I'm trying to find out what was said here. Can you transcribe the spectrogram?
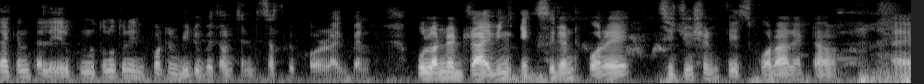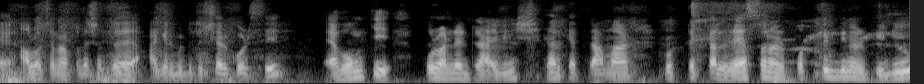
থাকেন, তাহলে এরকম নতুন নতুন ইম্পর্টেন্ট ভিডিও পেতে আমার চ্যানেলটি সাবস্ক্রাইব করে রাখবেন। পোল্যান্ডের ড্রাইভিং অ্যাক্সিডেন্ট করে সিচুয়েশন ফেস করার একটা আলোচনা আপনাদের সাথে আগের ভিডিওতে শেয়ার করছি। এবং কি পোল্যান্ডের ড্রাইভিং শেখার ক্ষেত্রে আমার প্রত্যেকটা লেসনের প্রত্যেক দিনের ভিডিও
